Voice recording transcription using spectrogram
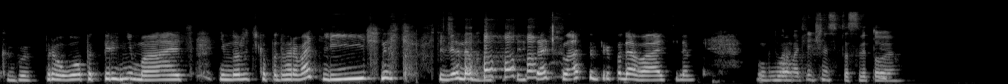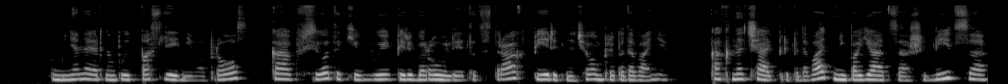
как бы про опыт перенимать, немножечко подворовать личность себе на стать классным преподавателем. Подворовать вот. личность — это святое. У меня, наверное, будет последний вопрос. Как все-таки вы перебороли этот страх перед началом преподавания? Как начать преподавать, не бояться ошибиться,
